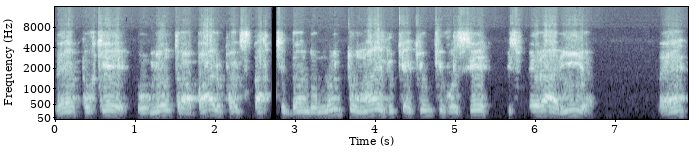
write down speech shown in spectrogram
Né? Porque o meu trabalho pode estar te dando muito mais do que aquilo que você esperaria. Né?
